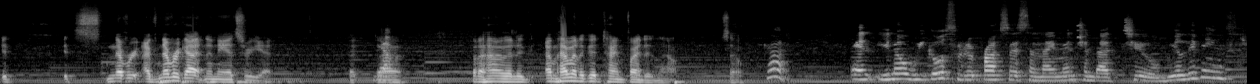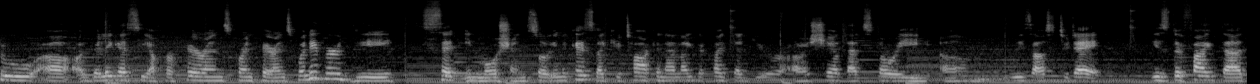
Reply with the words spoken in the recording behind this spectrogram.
it it's never I've never gotten an answer yet, but yeah. uh, but I'm having a, I'm having a good time finding out. So good. And you know, we go through the process, and I mentioned that too. We're living through uh, the legacy of our parents, grandparents, whatever they set in motion. So, in a case like you talk, and I like the fact that you uh, shared that story um, with us today is the fact that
